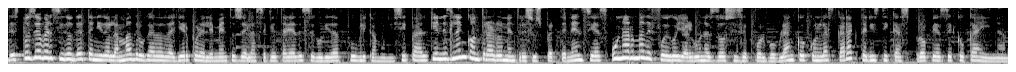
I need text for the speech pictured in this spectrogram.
después de haber sido detenido la madrugada de ayer por elementos de la Secretaría de Seguridad Pública Municipal, quienes le encontraron entre sus pertenencias un arma de fuego y algunas dosis de polvo blanco con las características propias de cocaína.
